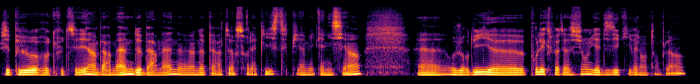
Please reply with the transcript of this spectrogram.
j'ai pu recruter un barman, deux barman, un opérateur sur la piste, puis un mécanicien. Aujourd'hui, pour l'exploitation, il y a 10 équivalents temps plein.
